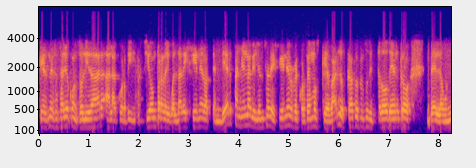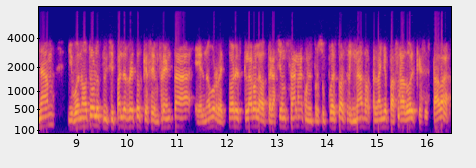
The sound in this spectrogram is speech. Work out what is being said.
que es necesario consolidar a la coordinación para la igualdad de género, atender también la violencia de género. Recordemos que varios casos han suscitado dentro de la UNAM y bueno, otro de los principales retos que se enfrenta el nuevo rector es, claro, la operación sana con el presupuesto asignado hasta el año pasado, el que se estaba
